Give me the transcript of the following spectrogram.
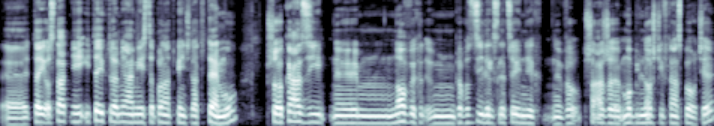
e, tej ostatniej i tej, która miała miejsce ponad 5 lat temu, przy okazji nowych propozycji legislacyjnych w obszarze mobilności w transporcie,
